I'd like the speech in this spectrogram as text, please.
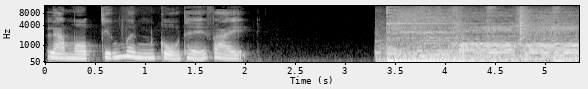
là một chứng minh cụ thể vậy. Ha ha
